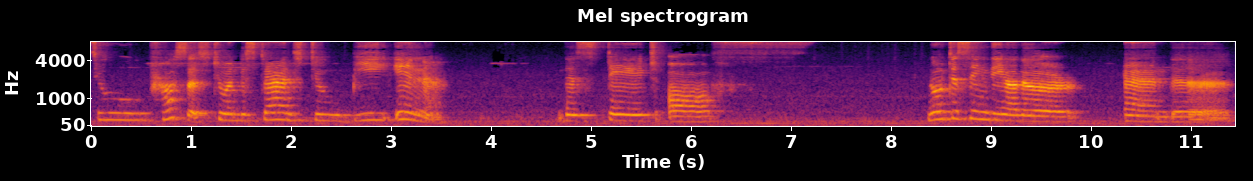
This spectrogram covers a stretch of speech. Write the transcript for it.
to process, to understand, to be in this state of noticing the other and uh,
